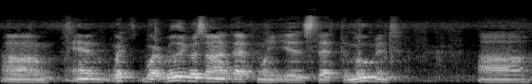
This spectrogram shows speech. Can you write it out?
Um, and what, what really goes on at that point is that the movement, uh,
